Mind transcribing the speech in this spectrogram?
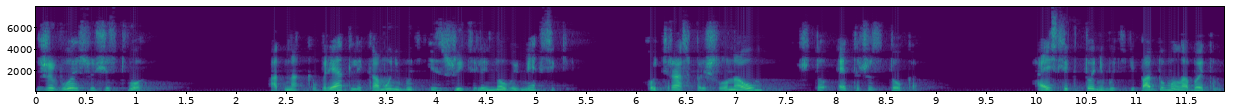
живое существо. Однако вряд ли кому-нибудь из жителей Новой Мексики хоть раз пришло на ум, что это жестоко. А если кто-нибудь и подумал об этом,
